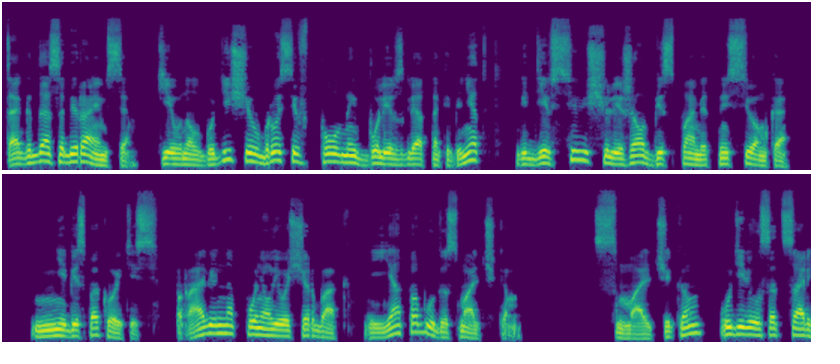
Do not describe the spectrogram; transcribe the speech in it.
«Тогда собираемся», – кивнул Будищев, бросив полный боли взгляд на кабинет, где все еще лежал беспамятный Семка. «Не беспокойтесь, правильно понял его Щербак. Я побуду с мальчиком». «С мальчиком?» – удивился царь.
